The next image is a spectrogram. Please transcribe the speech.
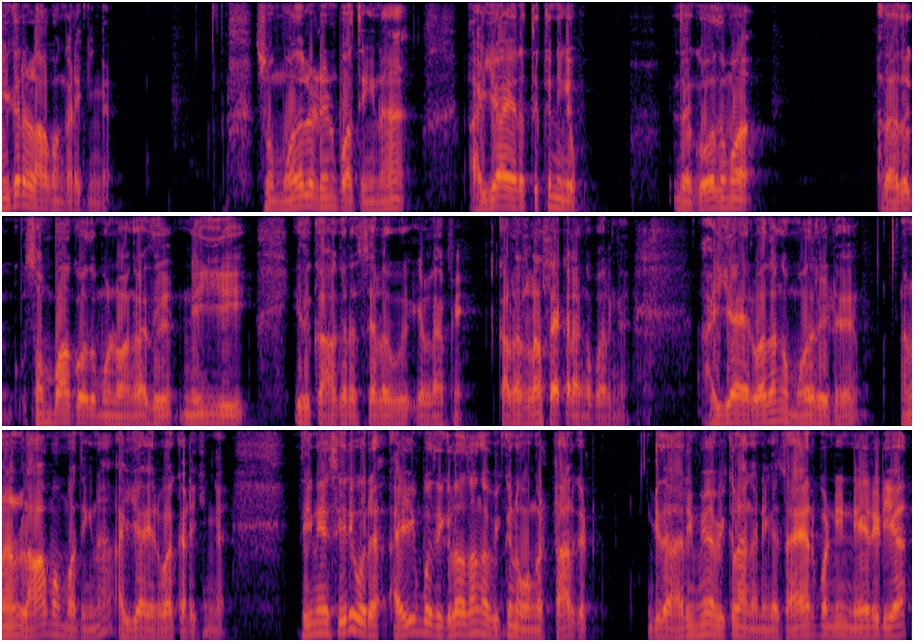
நிகர லாபம் கிடைக்குங்க. ஸோ முதலீடுன்னு பார்த்தீங்கன்னா ஐயாயிரத்துக்கு நீங்கள் இந்த கோதுமை அதாவது சம்பா கோதுமைன்னுவாங்க அது நெய் இதுக்கு ஆகிற செலவு எல்லாமே. கலர்லாம் சேர்க்குறாங்க பாருங்கள் ஐயாயிரரூவா தாங்க முதலீடு. ஆனால் லாபம் பார்த்திங்கன்னா ஐயாயிரரூவா கிடைக்குங்க. தினசரி ஒரு ஐம்பது கிலோ தாங்க விற்கணும் உங்கள் டார்கெட். இதை அருமையாக விற்கலாங்க நீங்கள் தயார் பண்ணி நேரடியாக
